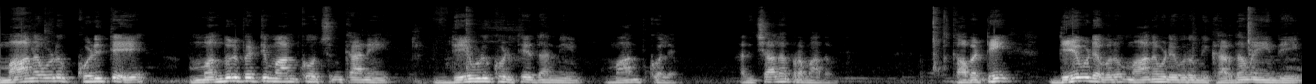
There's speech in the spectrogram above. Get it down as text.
మానవుడు కొడితే మందులు పెట్టి మానుకోవచ్చు కానీ దేవుడు కొడితే దాన్ని మానుకోలేం. అది చాలా ప్రమాదం. కాబట్టి దేవుడెవరు మానవుడెవరు మీకు అర్థమైంది?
